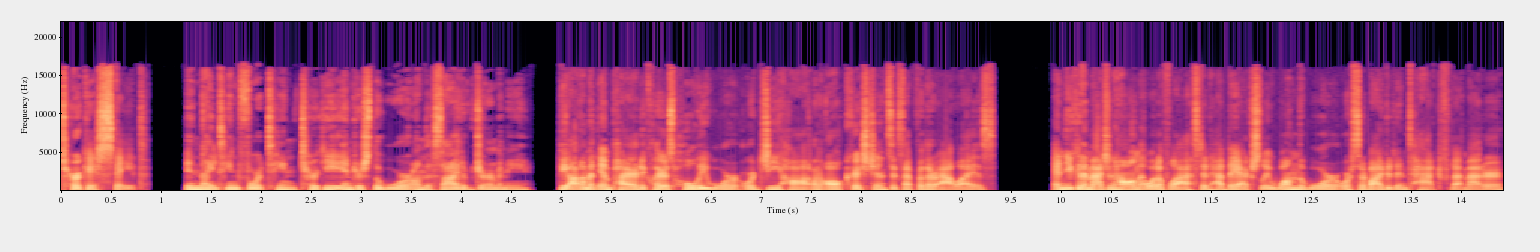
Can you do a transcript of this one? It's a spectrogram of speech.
Turkish state. In 1914, Turkey enters the war on the side of Germany. The Ottoman Empire declares holy war or jihad on all Christians except for their allies. And you can imagine how long that would have lasted had they actually won the war or survived it intact for that matter.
